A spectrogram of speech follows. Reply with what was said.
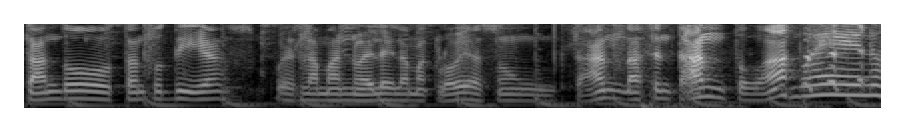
dando tantos días, pues la Manuela y la Macloya son tan, hacen tanto, ¿ah? Bueno,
